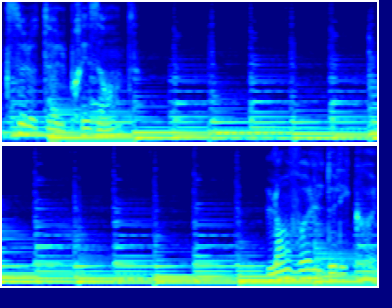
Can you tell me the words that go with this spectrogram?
Axolotl présente L'envol de l'école.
